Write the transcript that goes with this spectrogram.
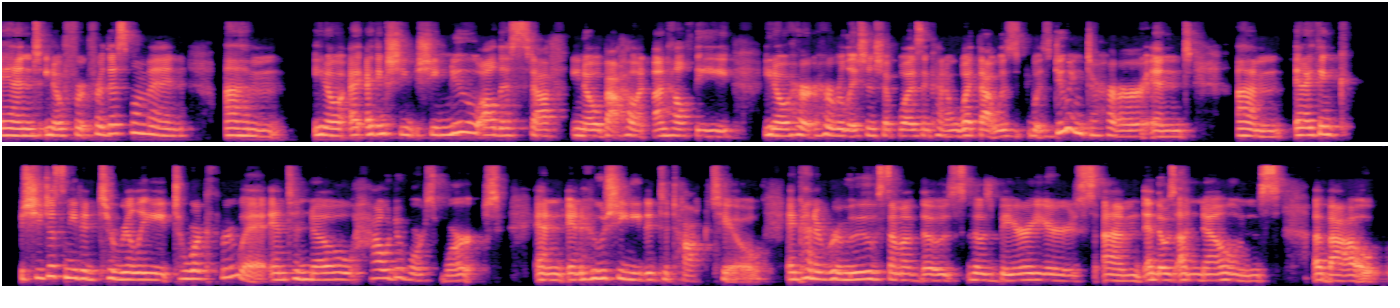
And you know, for for this woman, um, you know, I, I, think she she knew all this stuff, you know, about how unhealthy, you know, her her relationship was and kind of what that was was doing to her. And um, and I think she just needed to really to work through it and to know how divorce worked and and who she needed to talk to and kind of remove some of those those barriers um, and those unknowns about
